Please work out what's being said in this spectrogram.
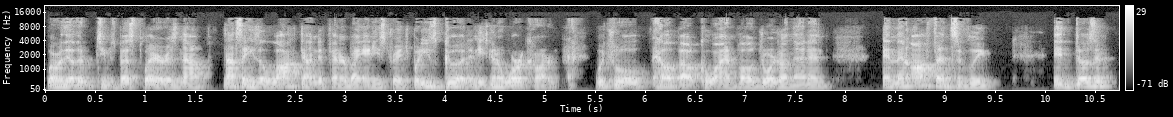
whoever the other team's best player is. Now, not saying he's a lockdown defender by any stretch, but he's good and he's going to work hard, which will help out Kawhi and Paul George on that end. And then offensively, it doesn't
